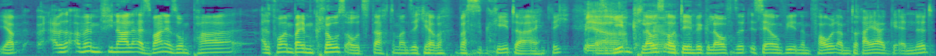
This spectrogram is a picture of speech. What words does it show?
Ja, aber, aber, im Finale, es waren ja so ein paar, also vor allem bei den Closeouts dachte man sich ja, was geht da eigentlich? Ja, also jeden Closeout, ja. den wir gelaufen sind, ist ja irgendwie in einem Foul am Dreier geendet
